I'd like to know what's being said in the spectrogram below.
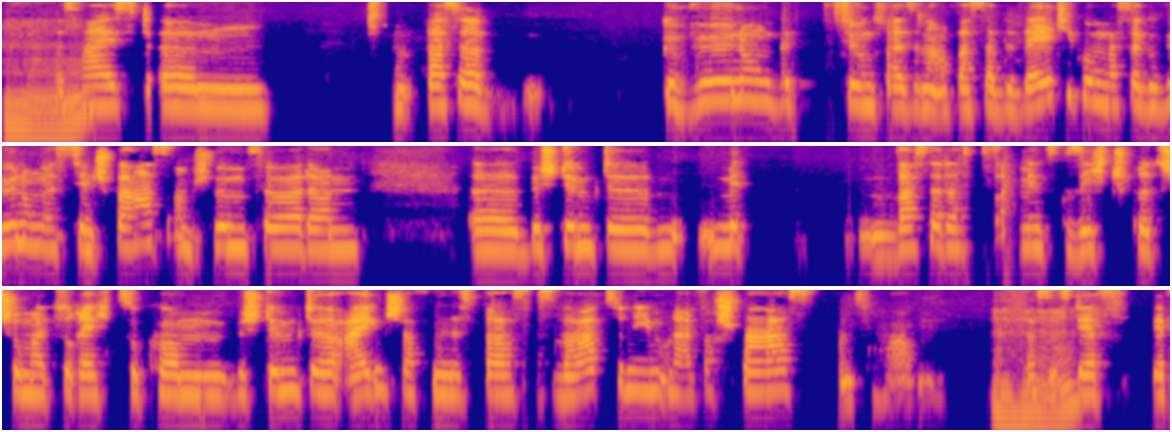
Mhm. Das heißt, ähm, Wassergewöhnung beziehungsweise auch Wasserbewältigung. Wassergewöhnung ist den Spaß am Schwimmen fördern, äh, bestimmte mit Wasser, das einem ins Gesicht spritzt, schon mal zurechtzukommen, bestimmte Eigenschaften des Wassers wahrzunehmen und einfach Spaß daran zu haben. Mhm. Das ist der, der,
